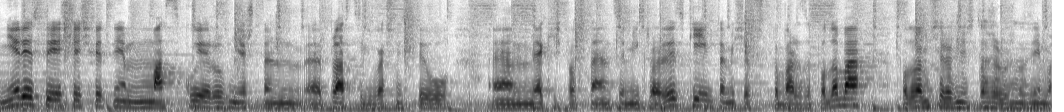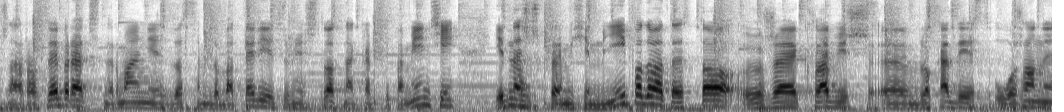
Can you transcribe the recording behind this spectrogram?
Nie rysuje się świetnie, maskuje również ten e, plastik właśnie z tyłu jakieś powstające mikroryski. To mi się wszystko bardzo podoba. Podoba mi się również to, że urządzenie można rozebrać. Normalnie jest dostęp do baterii, jest również slot na karty pamięci. Jedna rzecz, która mi się mniej podoba, to jest to, że klawisz e, blokady jest ułożony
